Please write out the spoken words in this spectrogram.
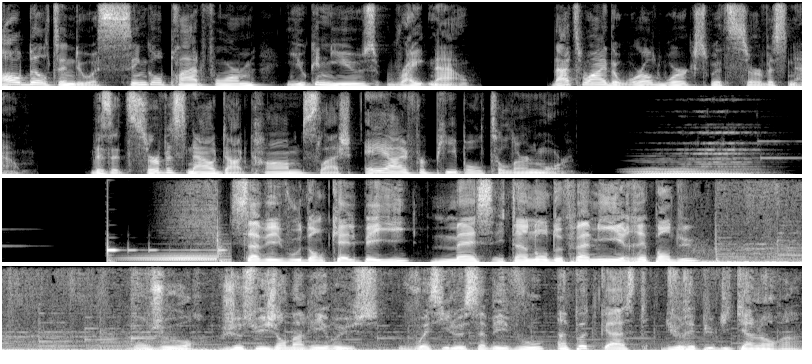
all built into a single platform you can use right now. That's why the world works with ServiceNow. Visit servicenow.com/slash AI for people to learn more. Savez-vous dans quel pays Metz est un nom de famille répandu? Bonjour, je suis Jean-Marie Russe. Voici le Savez-vous, un podcast du Républicain Lorrain.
